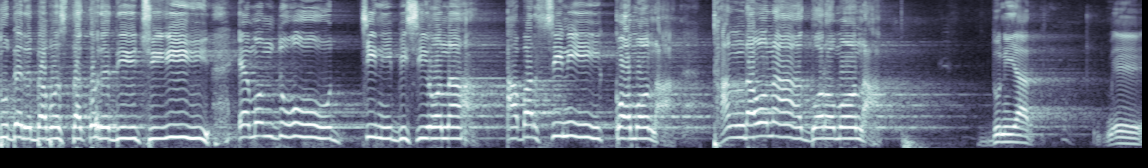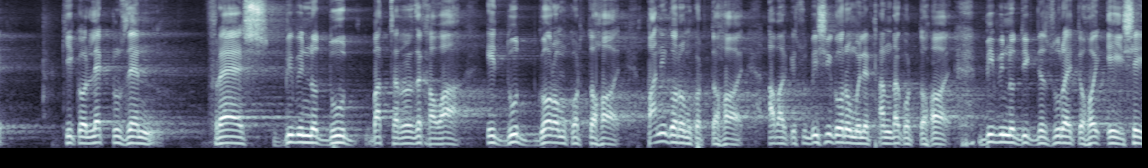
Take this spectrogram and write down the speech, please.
দুধের ব্যবস্থা করে দিয়েছি। এমন দুধ চিনি বেশিও না, আবার চিনি কমও না, ঠান্ডাও না, গরমও না। দুনিয়ার কি কর ল্যাকটুজেন ফ্রেশ বিভিন্ন দুধ বাচ্চারা যে খাওয়া, এই দুধ গরম করতে হয়, পানি গরম করতে হয়, আবার কিছু বেশি গরম হইলে ঠান্ডা করতে হয়, বিভিন্ন দিক দিয়ে জুড়াইতে হয়, এই সেই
